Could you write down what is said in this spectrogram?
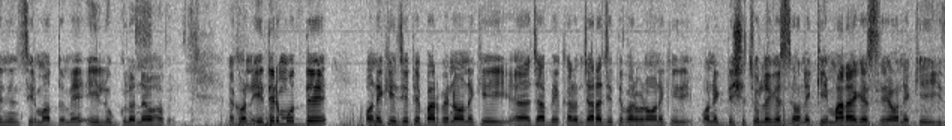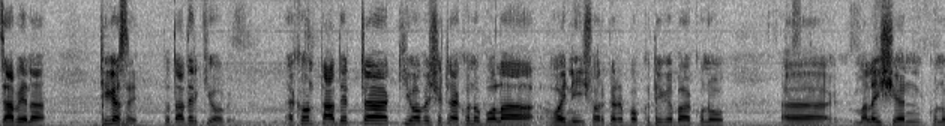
এজেন্সির মাধ্যমে এই লোকগুলো নেওয়া হবে। এখন এদের মধ্যে অনেকেই যেতে পারবে না, অনেকেই যাবে। কারণ যারা যেতে পারবে না, অনেকেই অনেক দেশে চলে গেছে, অনেকেই মারা গেছে, অনেকেই যাবে না। ঠিক আছে? তো তাদের কি হবে? এখন তাদেরটা কি হবে সেটা এখনও বলা হয়নি সরকারের পক্ষ থেকে বা কোনো মালয়েশিয়ান কোনো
